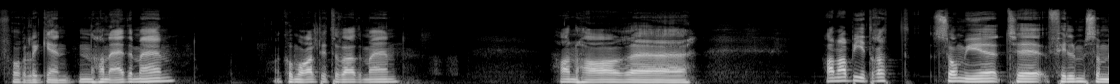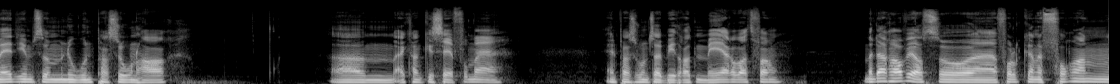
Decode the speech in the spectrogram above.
for legenden. Han er the man. Han kommer alltid til å være the man. Han har uh, Han har bidratt så mye til film som medium som noen person har. Um, jeg kan ikke se for meg en person som har bidratt mer, i hvert fall. Men der har vi altså uh, folkene foran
